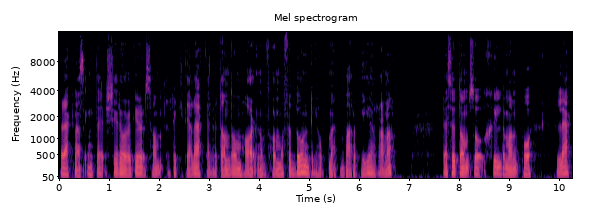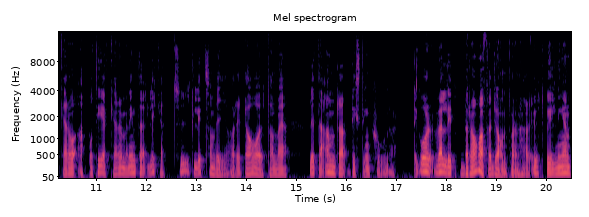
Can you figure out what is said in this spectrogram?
räknas inte kirurger som riktiga läkare utan de har någon form av förbund ihop med barberarna. Dessutom så skilde man på läkare och apotekare men inte lika tydligt som vi gör idag utan med lite andra distinktioner. Det går väldigt bra för John på den här utbildningen.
